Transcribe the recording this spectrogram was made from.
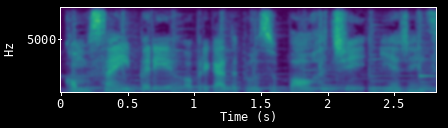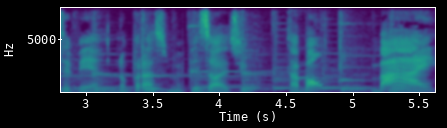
Como sempre, obrigada pelo suporte e a gente se vê no próximo episódio, tá bom? Bye!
